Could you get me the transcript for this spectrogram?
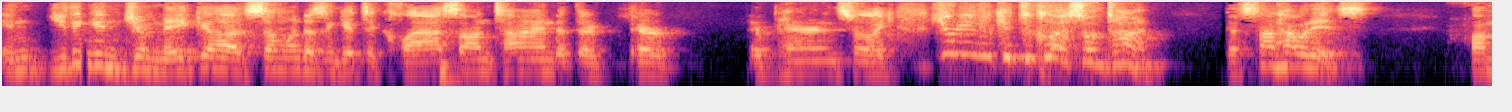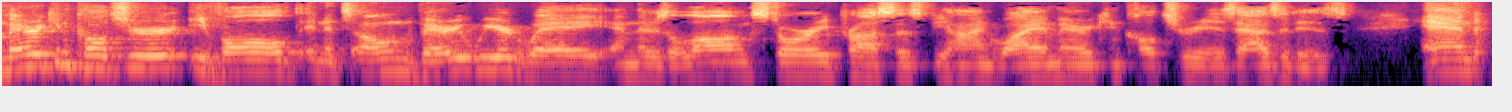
And you think in Jamaica, if someone doesn't get to class on time, that their their their parents are like, "You need to get to class on time." That's not how it is. American culture evolved in its own very weird way, and there's a long story process behind why American culture is as it is. And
